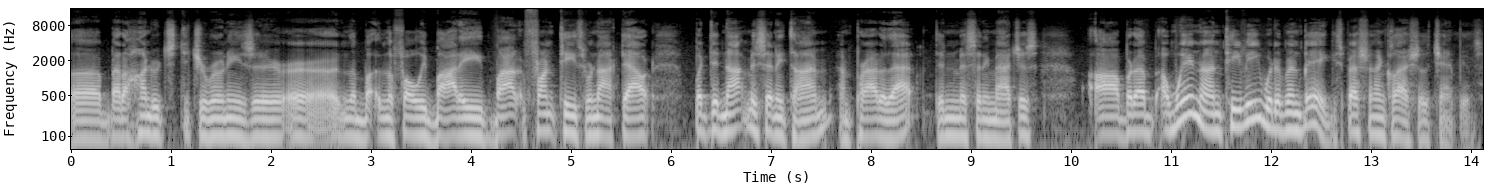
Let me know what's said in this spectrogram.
Uh, about 100 stitcheroonies in, the, in the Foley body. Front teeth were knocked out, but did not miss any time. I'm proud of that. Didn't miss any matches. Uh, but a, a win on TV would have been big, especially on Clash of the Champions.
